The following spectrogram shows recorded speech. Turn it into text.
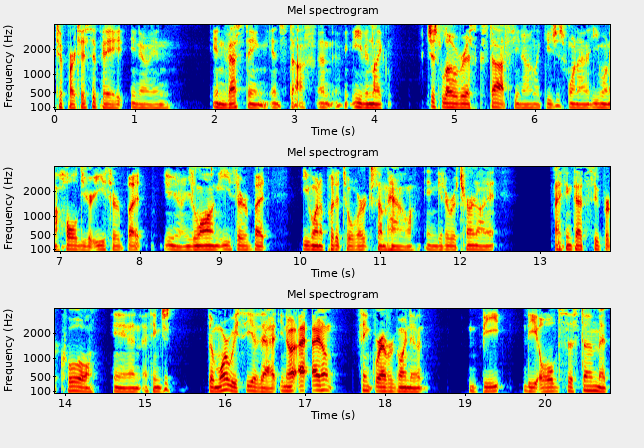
to participate, you know, in investing in stuff and even like just low risk stuff, you know, like you just want to, you want to hold your ether, but you know, you're long ether, but you want to put it to work somehow and get a return on it. I think that's super cool. And I think just the more we see of that, you know, I, I don't think we're ever going to beat the old system at,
